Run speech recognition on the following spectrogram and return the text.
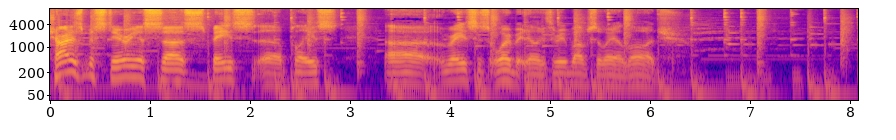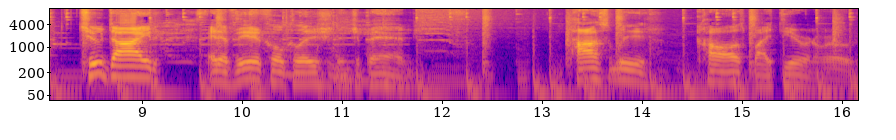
China's mysterious uh, space uh, place uh, raised its orbit nearly three months away at launch. Two died in a vehicle collision in Japan, possibly caused by deer on the road.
